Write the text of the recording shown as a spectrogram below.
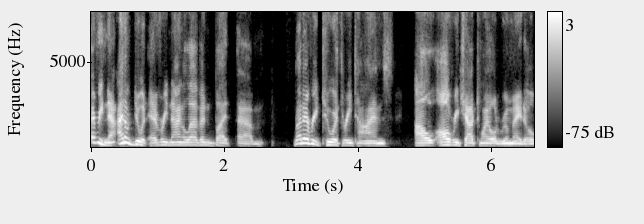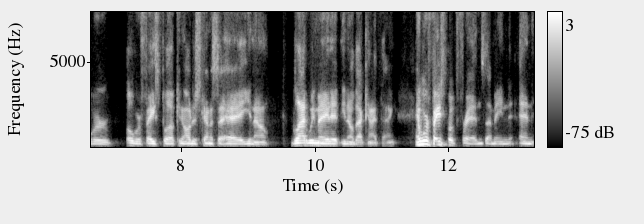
every now I don't do it every 9/11, but um, but every two or three times I'll I'll reach out to my old roommate over over Facebook and I'll just kind of say, hey, you know, glad we made it, you know, that kind of thing. And we're Facebook friends. I mean, and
